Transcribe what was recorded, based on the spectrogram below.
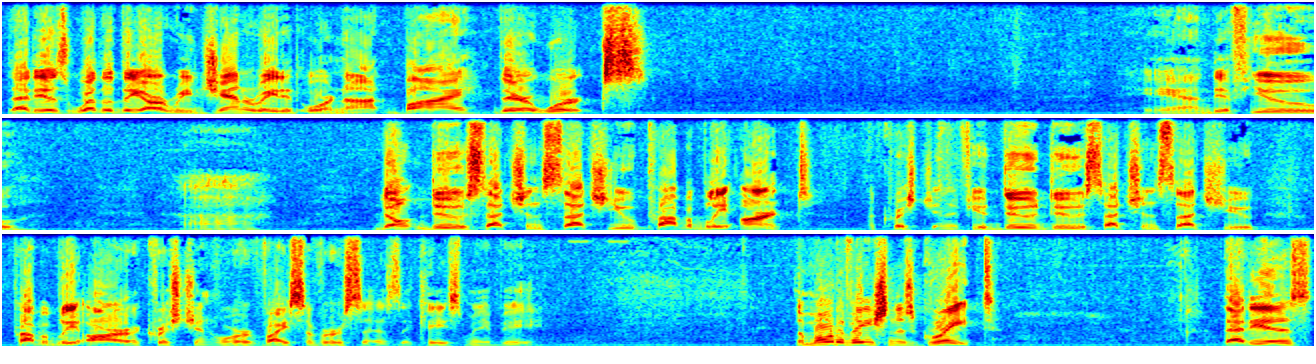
That is, whether they are regenerated or not by their works. And if you uh, don't do such and such, you probably aren't a Christian. If you do do such and such, you probably are a Christian, or vice versa, as the case may be. The motivation is great. That is,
